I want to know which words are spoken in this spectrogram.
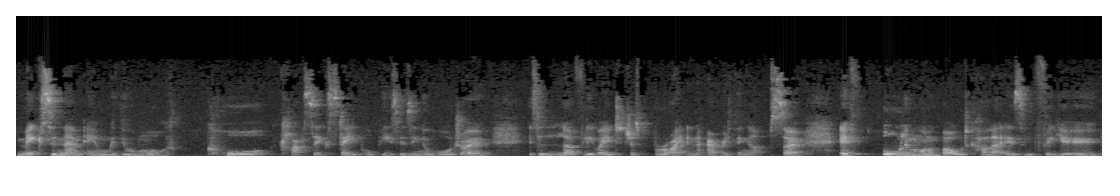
mixing them in with your more core classic staple pieces in your wardrobe is a lovely way to just brighten everything up. So if all-in-one bold colour isn't for you,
